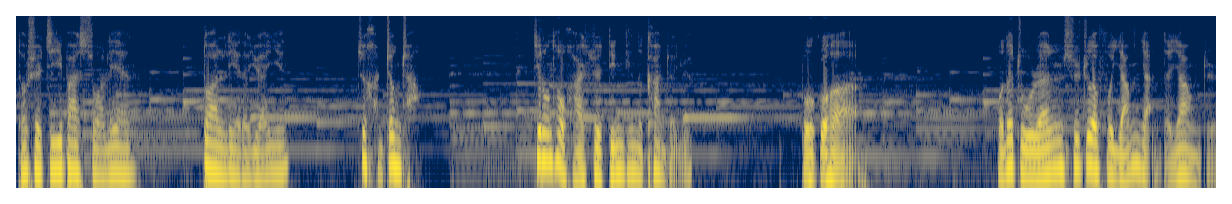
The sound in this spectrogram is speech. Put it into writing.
都是羁绊锁链断裂的原因，这很正常。金龙头还是定定的看着月，不过我的主人是这副养眼的样子，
